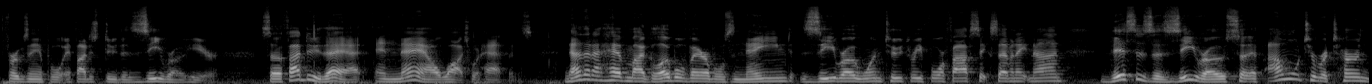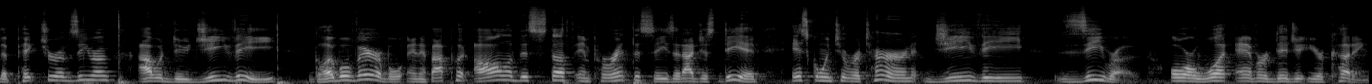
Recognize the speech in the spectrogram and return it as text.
for example, if I just do the zero here. So if I do that, and now watch what happens. Now that I have my global variables named 0, 1, 2, 3, 4, 5, 6, 7, 8, 9, this is a 0. So if I want to return the picture of 0, I would do GV, global variable, and if I put all of this stuff in parentheses that I just did, it's going to return GV zero, or whatever digit you're cutting.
